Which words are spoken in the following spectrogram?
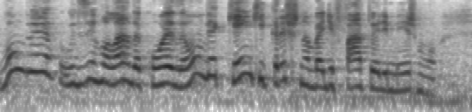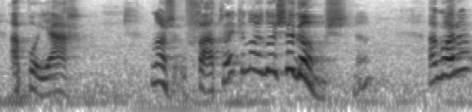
vamos ver o desenrolar da coisa, vamos ver quem que Krishna vai de fato ele mesmo apoiar. Nós, o fato é que nós dois chegamos. Né? Agora,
